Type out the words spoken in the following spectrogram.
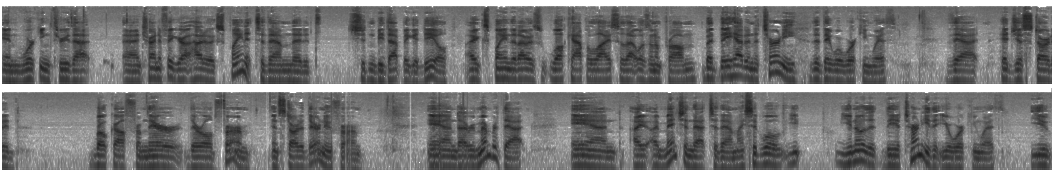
and working through that and trying to figure out how to explain it to them that it shouldn't be that big a deal. I explained that I was well capitalized, so that wasn't a problem. But they had an attorney that they were working with that had just started broke off from their their old firm and started their new firm. And I remembered that, and I, I mentioned that to them. I said, "Well, you you know that the attorney that you're working with, you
